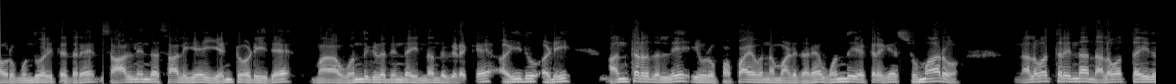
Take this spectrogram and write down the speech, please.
ಅವರು ಮುಂದುವರಿತಾ ಇದ್ದಾರೆ. ಸಾಲಿನಿಂದ ಸಾಲಿಗೆ ಎಂಟು ಅಡಿ ಇದೆ. ಒಂದು ಗಿಡದಿಂದ ಇನ್ನೊಂದು ಗಿಡಕ್ಕೆ ಐದು ಅಡಿ ಅಂತರದಲ್ಲಿ ಇವರು ಪಪಾಯವನ್ನ ಮಾಡಿದ್ದಾರೆ. ಒಂದು ಎಕರೆಗೆ ಸುಮಾರು ನಲವತ್ತರಿಂದ ನಲವತ್ತೈದು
